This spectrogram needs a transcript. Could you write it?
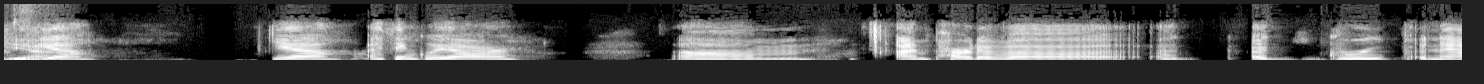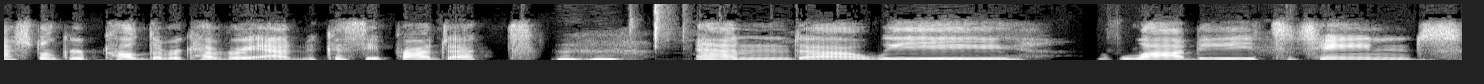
Yeah. yeah. Yeah, I think we are. Um, I'm part of a, a a group, a national group called the Recovery Advocacy Project. Mhm. and uh, we lobby to change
